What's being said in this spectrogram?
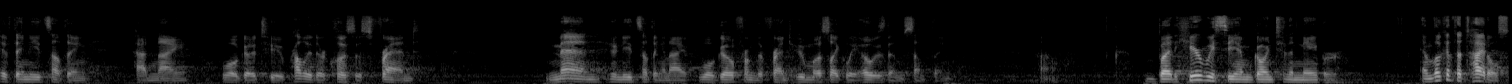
if they need something at night, will go to probably their closest friend. Men who need something at night will go from the friend who most likely owes them something. Um, but here we see him going to the neighbor. And look at the titles.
